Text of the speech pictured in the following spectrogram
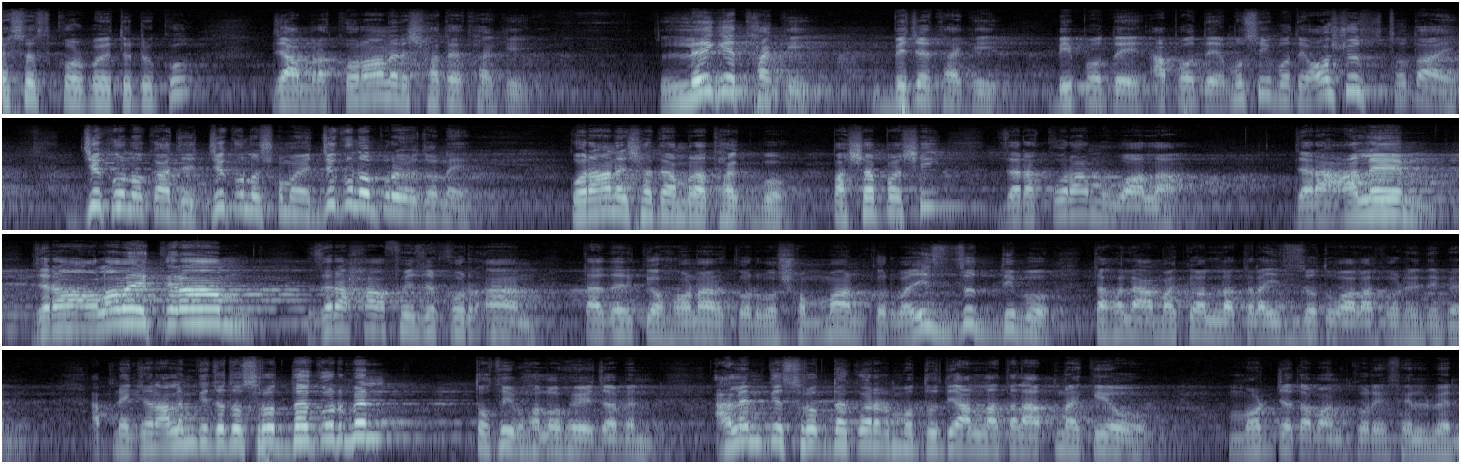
মেসেজ করব এতটুকু যে আমরা কোরআনের সাথে থাকি, লেগে থাকি, বেঁচে থাকি, বিপদে, আপদে, মুসিবতে, অসুস্থতায় যে কোনো কাজে যে কোনো সময়ে যে কোনো প্রয়োজনে কোরআনের সাথে আমরা থাকব। পাশাপাশি যারা কোরআনওয়ালা, যারা আলেম, যারা ওলামা একরাম যারা হাফেজে কোরআন, তাদেরকে হনার করব, সম্মান করব, ইজ্জত দিব, তাহলে আমাকে আল্লাহ তালা ইজ্জতওয়ালা করে দেবেন। আপনি একজন আলেমকে যত শ্রদ্ধা করবেন, ততই ভালো হয়ে যাবেন। আলেমকে শ্রদ্ধা করার মধ্য দিয়ে আল্লাহ তালা আপনাকেও মর্যাদাবান করে ফেলবেন।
